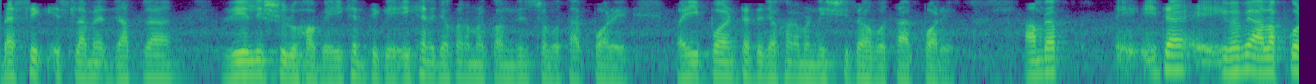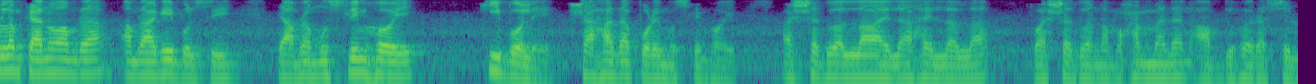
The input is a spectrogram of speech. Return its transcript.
বেসিক ইসলামের যাত্রা রিয়েলি শুরু হবে। এখান থেকে, এখানে যখন আমরা কনভিন্সড হব তারপরে, বা এই পয়েন্টটাতে যখন আমরা নিশ্চিত হব তারপরে। আমরা এটা এভাবে আলাপ করলাম কেন আমরা? আমরা আগেই বলছি যে আমরা মুসলিম হই কি বলে? শাহাদা পড়ে মুসলিম হই। আশাদু আল্লাহ ইল্লাল্লাহ ওয়াশাদু আল্লাহ মোহাম্মদান আব্দুহ রাসুল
